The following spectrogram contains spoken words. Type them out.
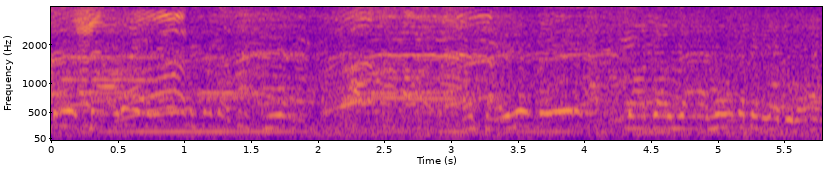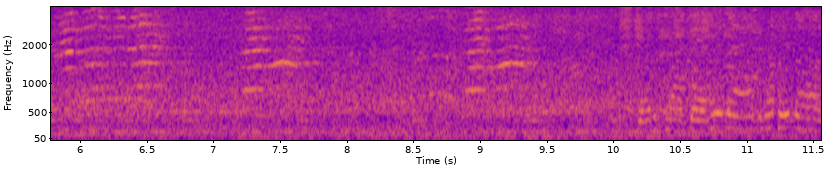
เรื่องดาวได้แล้วสำหรับวิเชียรอาศัยเรื่องนี้นะครับยอดยาวๆเพราะว่าจะเป็นเราอยู่แล้วเดินขาดบอกให้นอนนะครับให้นอน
